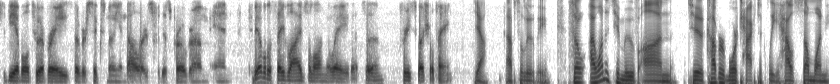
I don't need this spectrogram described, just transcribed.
to be able to have raised over six million dollars for this program and to be able to save lives along the way that's a pretty special thing yeah absolutely. So I wanted to move on to cover more tactically how someone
